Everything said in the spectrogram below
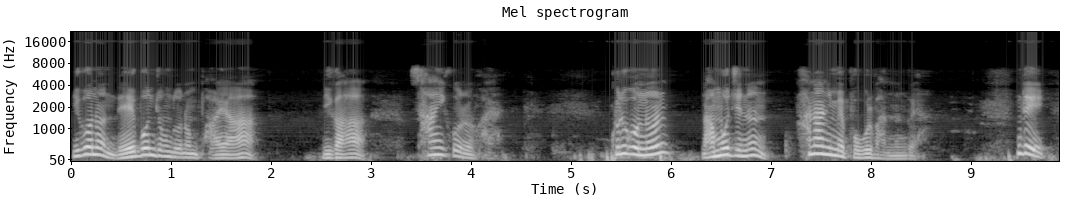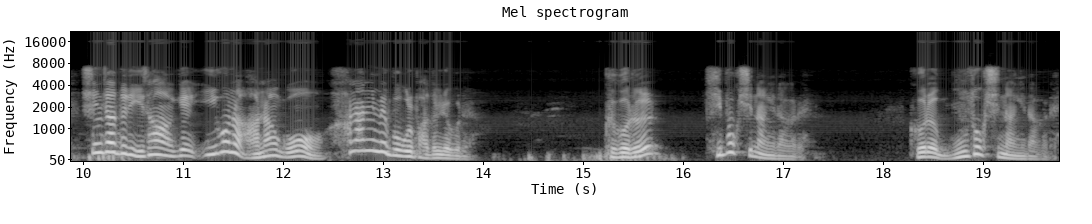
이거는 네 번 정도는 봐야 네가 상위권을 가야 돼. 그리고는 나머지는 하나님의 복을 받는 거야. 근데 신자들이 이상하게 이거는 안 하고 하나님의 복을 받으려고 그래. 그거를 기복신앙이라 그래. 그거를 무속신앙이라 그래.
